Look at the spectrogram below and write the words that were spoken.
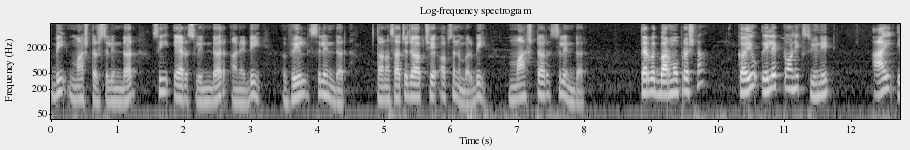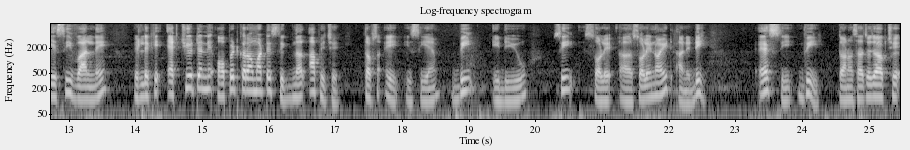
B master cylinder C air cylinder અને ડી વ્હીલ સિલિન્ડર. તો આનો સાચો જવાબ છે option number B, master cylinder. ત્યારબાદ બારમો પ્રશ્ન, કયું ઇલેક્ટ્રોનિક્સ યુનિટ આઈએસી વાલ્વને એટલે કે એક્ચ્યુએટરને ઓપરેટ કરવા માટે સિગ્નલ આપે છે? તો option A ECM B EDU C sole solenoid અને ડી એસસી વી તો આનો સાચો જવાબ છે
